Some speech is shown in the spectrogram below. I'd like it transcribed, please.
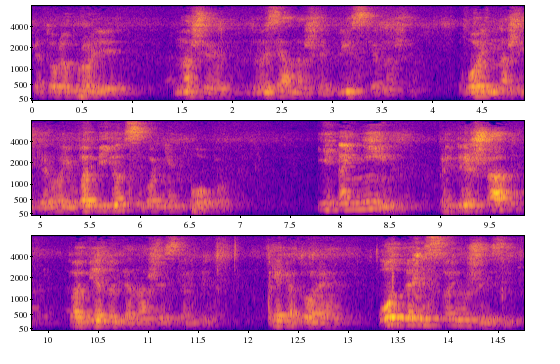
которую пролили наши друзья, наши близкие, наши воины, наши герои, вопиет сегодня к Богу. И они предрешат победу для нашей страны. Те, которые отдали свою жизнь,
